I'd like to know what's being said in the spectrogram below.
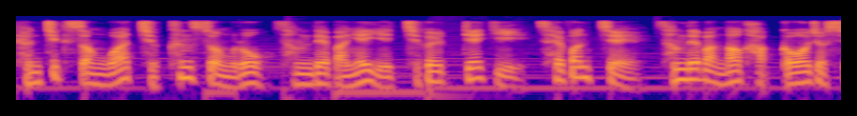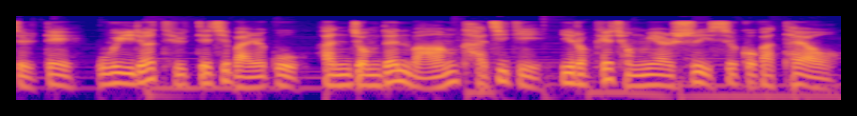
편측성과 즉흥성으로 상대방의 예측을 깨기. 세 번째, 상대방과 가까워졌을 때 오히려 들떼지 말고 안정된 마음 가지기. 이렇게 정리할 수 있을 것 같아요.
